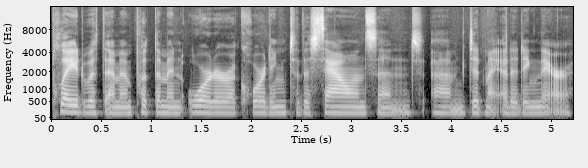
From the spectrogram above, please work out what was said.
played with them and put them in order according to the sounds and um, did my editing there.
